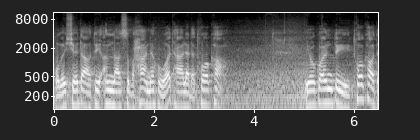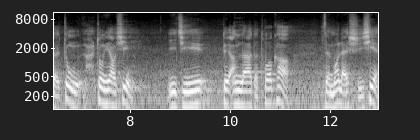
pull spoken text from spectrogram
我们学到对安拉苏巴哈纳胡瓦塔拉的托靠，有关对托靠的重重要性，以及对安拉的托靠怎么来实现，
